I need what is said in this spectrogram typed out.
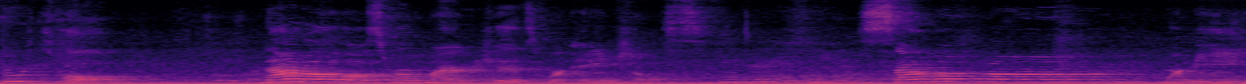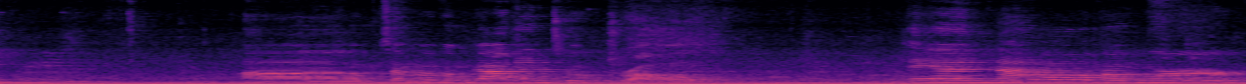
truthful, not all those Perlmeyer kids were angels. Some of them were mean. Um, some of them got into trouble. And not all of them were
